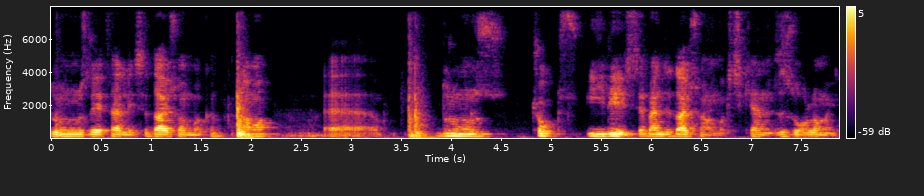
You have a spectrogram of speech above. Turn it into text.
durumunuz da yeterliyse Dyson bakın. Ama e, durumunuz çok iyi değilse bence Dyson almak için kendinizi zorlamayın.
